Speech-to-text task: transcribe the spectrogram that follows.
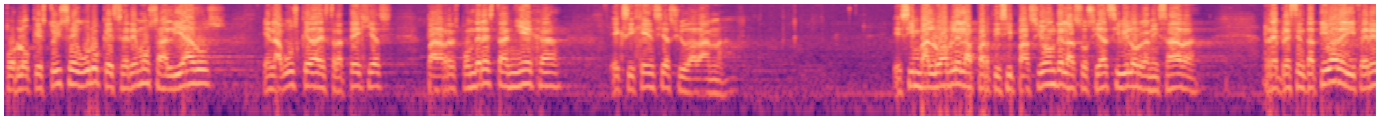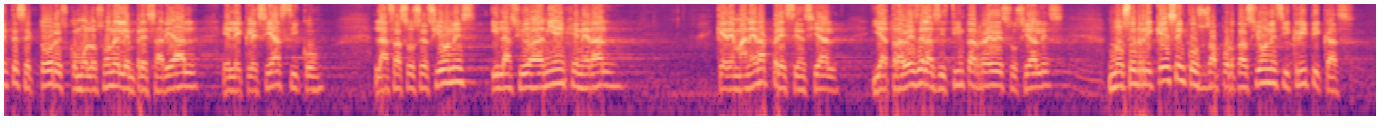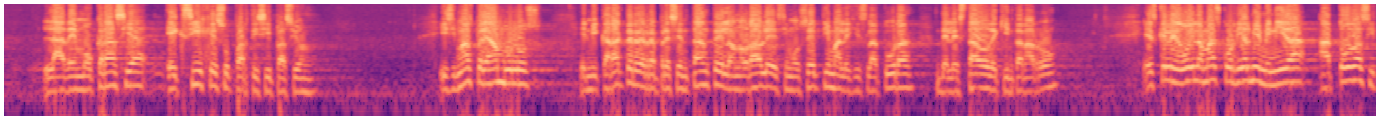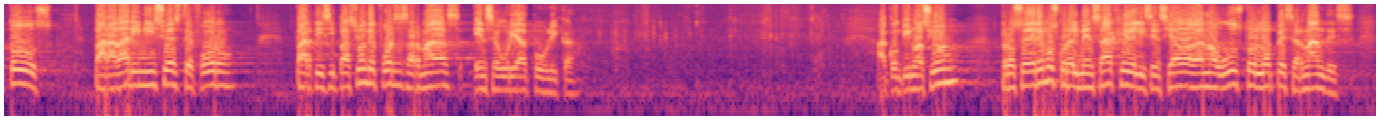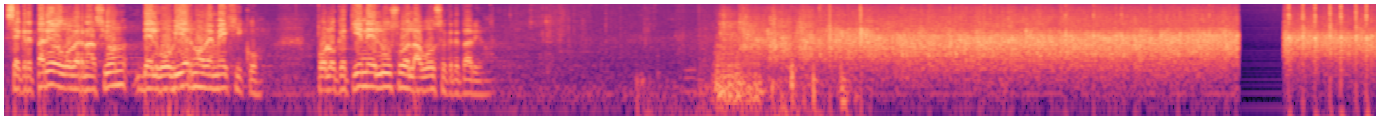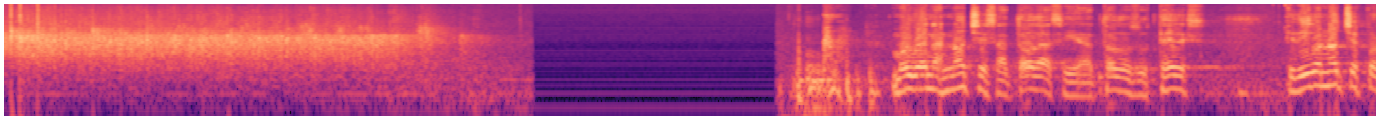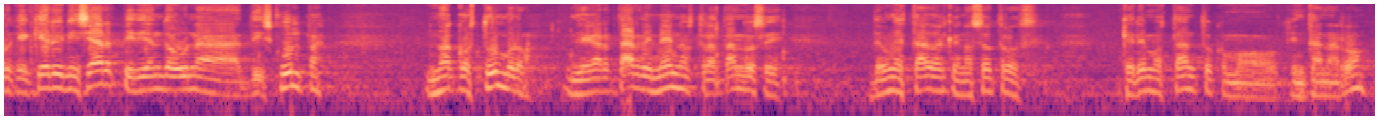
por lo que estoy seguro que seremos aliados en la búsqueda de estrategias para responder a esta añeja exigencia ciudadana. Es invaluable la participación de la sociedad civil organizada, representativa de diferentes sectores como lo son el empresarial, el eclesiástico, las asociaciones y la ciudadanía en general, que de manera presencial y a través de las distintas redes sociales nos enriquecen con sus aportaciones y críticas. La democracia exige su participación. Y sin más preámbulos, en mi carácter de representante de la honorable decimoséptima legislatura del Estado de Quintana Roo, es que le doy la más cordial bienvenida a todas y todos para dar inicio a este foro, participación de Fuerzas Armadas en Seguridad Pública. A continuación, procederemos con el mensaje del licenciado Adán Augusto López Hernández, secretario de Gobernación del Gobierno de México, por lo que tiene el uso de la voz, secretario. Muy buenas noches a todas y a todos ustedes. Y digo noches porque quiero iniciar pidiendo una disculpa. No acostumbro llegar tarde y menos tratándose de un estado al que nosotros queremos tanto como Quintana Roo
